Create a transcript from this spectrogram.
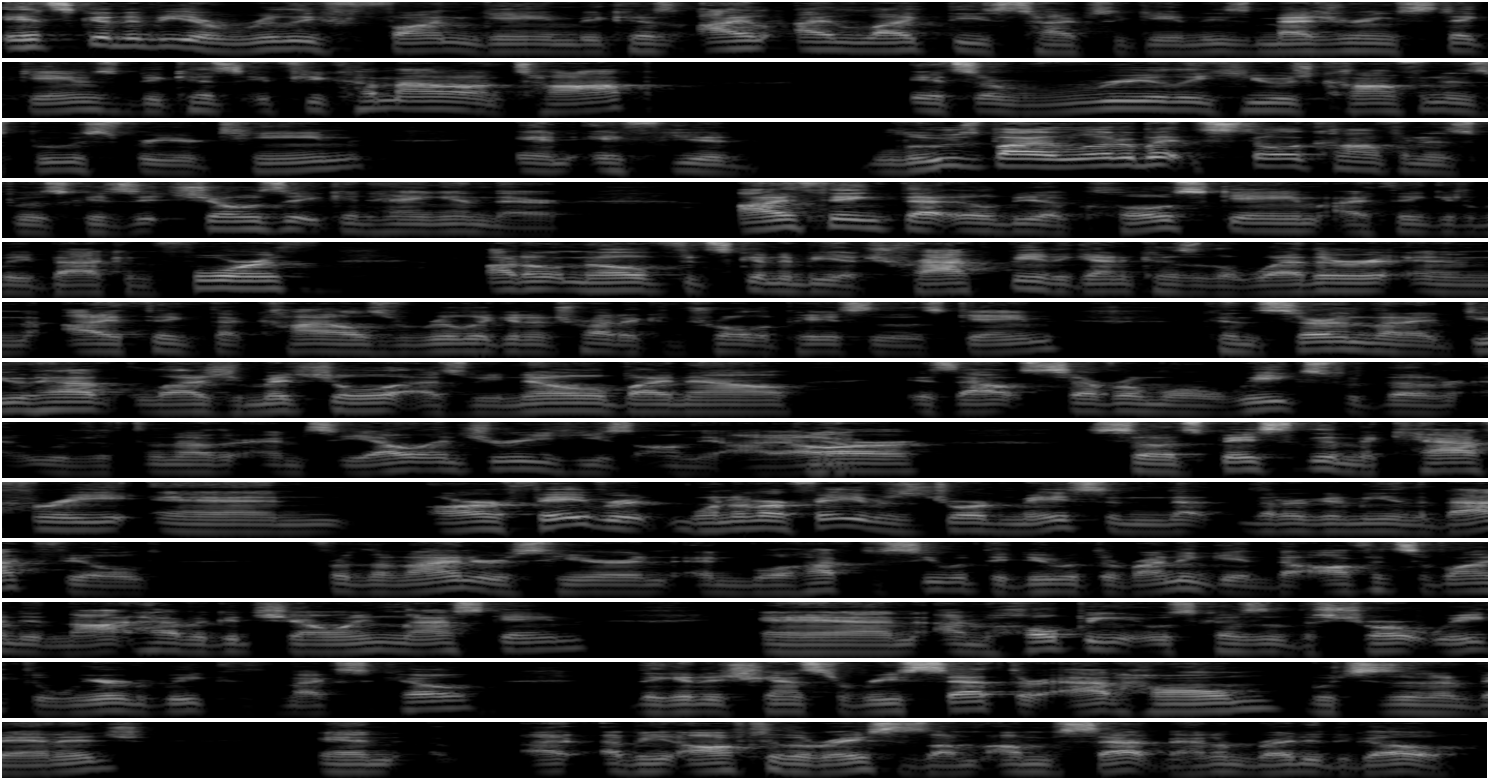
it's going to be a really fun game because I, I like these types of games, these measuring stick games, because if you come out on top, it's a really huge confidence boost for your team. And if you lose by a little bit, still a confidence boost because it shows that you can hang in there. I think that it'll be a close game. I think it'll be back and forth. I don't know if it's going to be a track meet again because of the weather. And I think that Kyle's really going to try to control the pace of this game. Concerned that I do have Elijah Mitchell, as we know by now, is out several more weeks with, the, with another MCL injury. He's on the IR. So it's basically McCaffrey and our favorite, one of our favorites, Jordan Mason, that, that are going to be in the backfield for the Niners here, and, and we'll have to see what they do with the running game. The offensive line did not have a good showing last game, and I'm hoping it was because of the short week, the weird week with Mexico. They get a chance to reset. They're at home, which is an advantage. And I, I mean, off to the races. I'm, I'm set, man. I'm ready to go.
